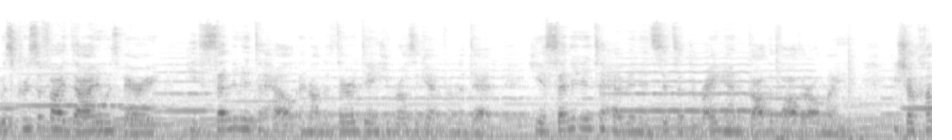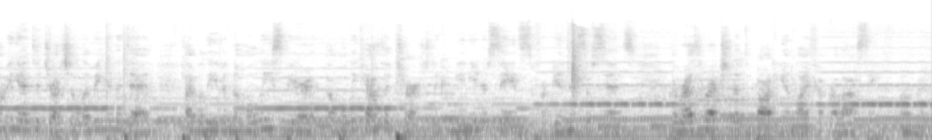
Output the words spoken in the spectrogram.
was crucified, died, and was buried. He descended into hell, and on the third day he rose again from the dead. He ascended into heaven and sits at the right hand of God the Father Almighty. He shall come again to judge the living and the dead. I believe in the Holy Spirit, the Holy Catholic Church, the communion of saints, the forgiveness of sins, the resurrection of the body, and life everlasting. Amen.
